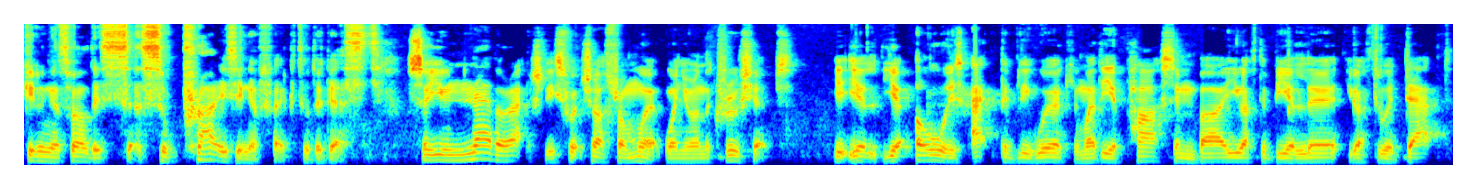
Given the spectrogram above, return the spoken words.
giving as well this surprising effect to the guest. So you never actually switch off from work when you're on the cruise ships? You're, you're always actively working, whether you're passing by, you have to be alert, you have to adapt.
